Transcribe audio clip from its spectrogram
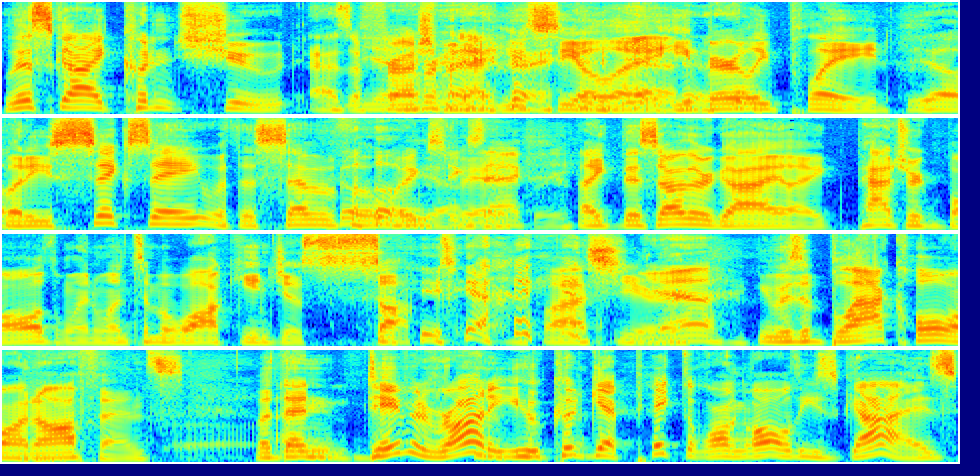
this guy couldn't shoot as a Yeah, freshman right, at UCLA. right. He barely played, Yeah. but he's six eight with a seven foot Oh, yeah. wingspan. Exactly. Like this other guy, like Patrick Baldwin, went to Milwaukee and just sucked Yeah. last year. Yeah. he was a black hole on offense. Oh. But then mean- David Roddy, who could get picked along all these guys,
